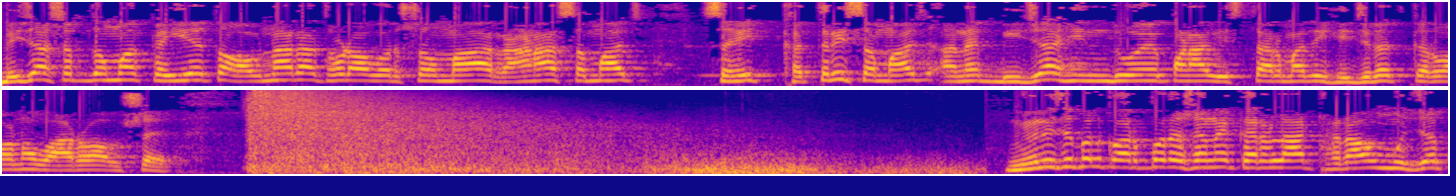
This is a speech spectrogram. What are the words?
બીજા શબ્દોમાં કહીએ તો આવનારા થોડા વર્ષોમાં રાણા સમાજ સહિત ખત્રી સમાજ અને બીજા હિન્દુઓએ પણ આ વિસ્તારમાંથી હિજરત કરવાનો વારો આવશે. મ્યુનિસિપલ કોર્પોરેશને કરેલા ઠરાવ મુજબ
